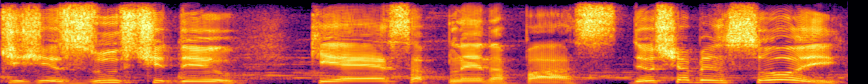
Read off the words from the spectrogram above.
que Jesus te deu, que é essa plena paz. Deus te abençoe.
